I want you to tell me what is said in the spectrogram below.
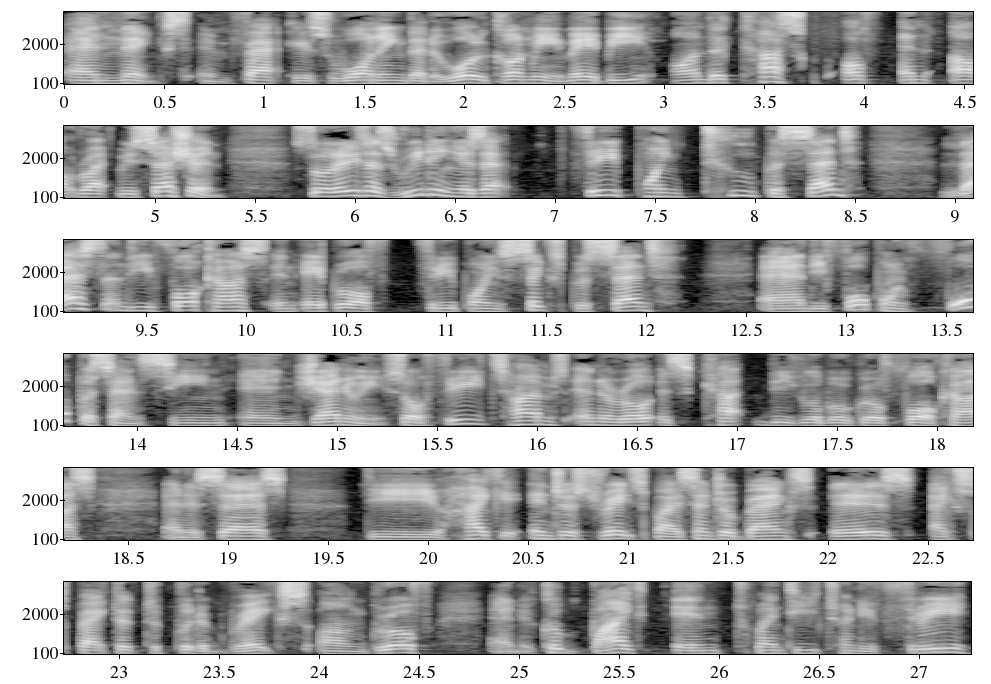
and next. In fact, it's warning that the world economy may be on the cusp of an outright recession. So the latest reading is at 3.2%, less than the forecast in April of 3.6% and the 4.4% seen in January. So three times in a row, it's cut the global growth forecast, and it says the hike in interest rates by central banks is expected to put the brakes on growth, and it could bite in 2023.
